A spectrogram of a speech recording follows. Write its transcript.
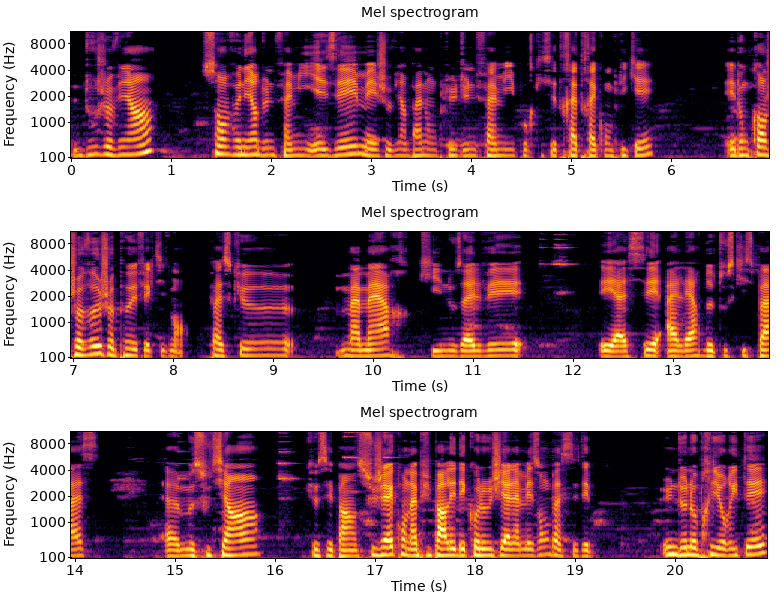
d'où je viens, sans venir d'une famille aisée, mais je viens pas non plus d'une famille pour qui c'est très très compliqué. Et donc quand je veux, je peux effectivement parce que ma mère, qui nous a élevés, est assez alerte de tout ce qui se passe, euh, me soutient, que c'est pas un sujet qu'on a pu parler d'écologie à la maison parce que c'était une de nos priorités.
